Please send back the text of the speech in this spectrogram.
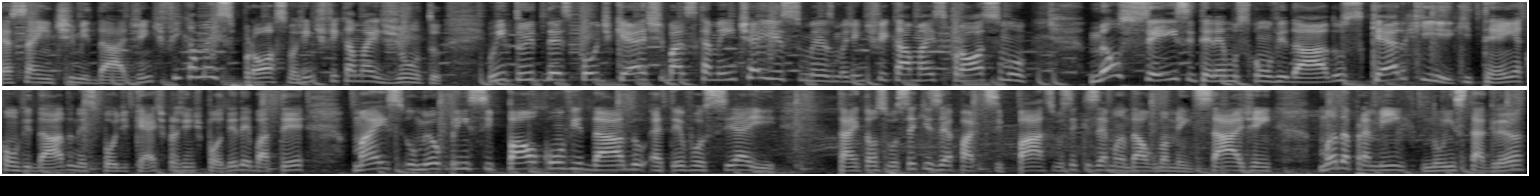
essa intimidade, a gente fica mais próximo, a gente fica mais junto. O intuito desse podcast basicamente é isso mesmo, a gente ficar mais próximo. Não sei se teremos convidados, quero que, que tenha convidado nesse podcast pra gente poder debater, mas o meu principal convidado é ter você aí tá? Então se você quiser participar, se você quiser mandar alguma mensagem, manda para mim no Instagram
